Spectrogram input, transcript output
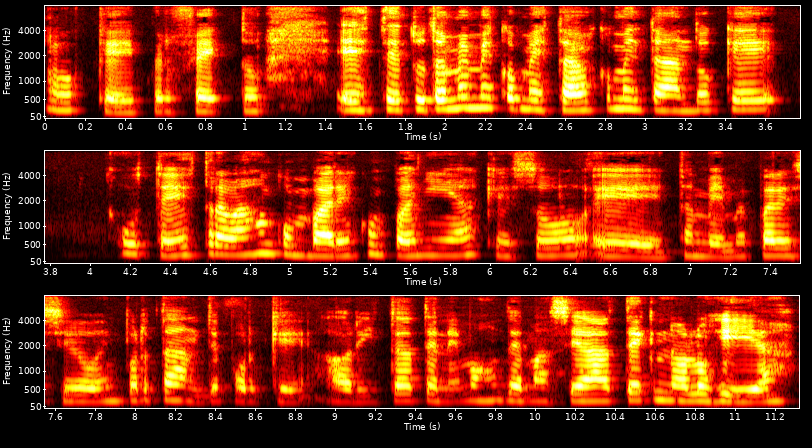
Ok, perfecto. Este, tú también me, me estabas comentando que ustedes trabajan con varias compañías, que eso eh, también me pareció importante porque ahorita tenemos demasiada tecnología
